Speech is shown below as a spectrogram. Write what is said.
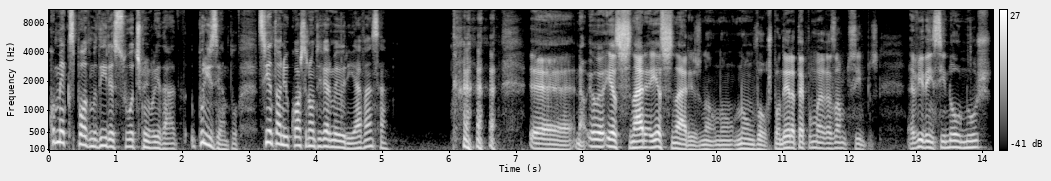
Como é que se pode medir a sua disponibilidade? Por exemplo, se António Costa não tiver maioria, avança? É, não, eu, esse cenário, a esses cenários não, não, não vou responder, até por uma razão muito simples. A vida ensinou-nos,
